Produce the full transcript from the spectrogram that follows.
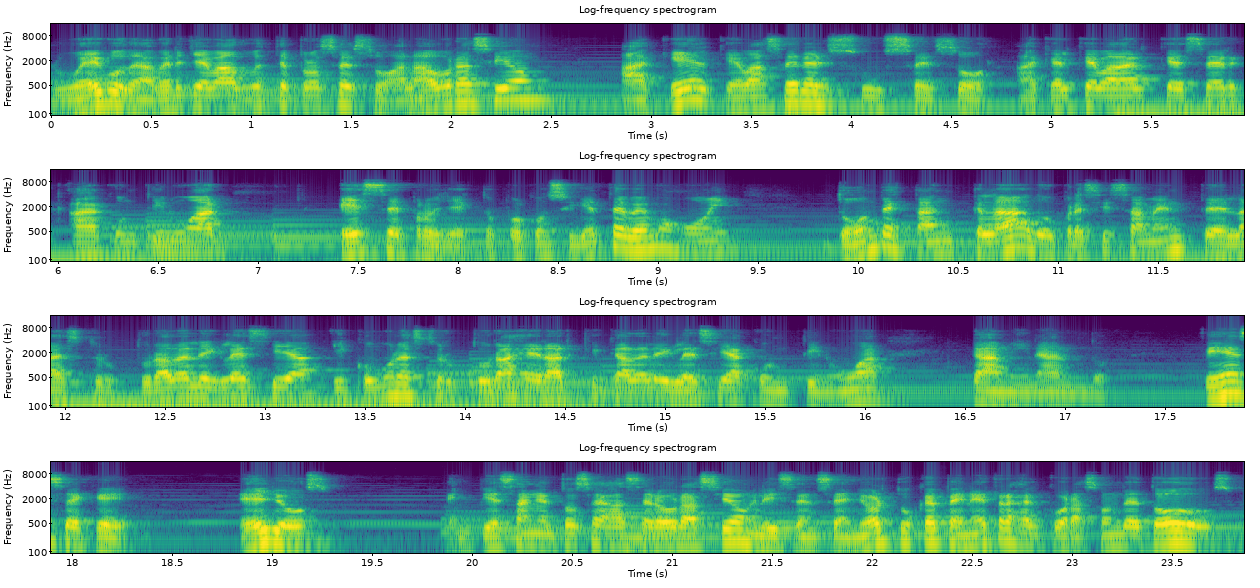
luego de haber llevado este proceso a la oración, aquel que va a ser el sucesor, aquel que va a, ser, a continuar ese proyecto. Por consiguiente, vemos hoy dónde está anclado precisamente la estructura de la iglesia y cómo la estructura jerárquica de la iglesia continúa caminando. Fíjense que ellos empiezan entonces a hacer oración y dicen, Señor, tú que penetras el corazón de todos,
